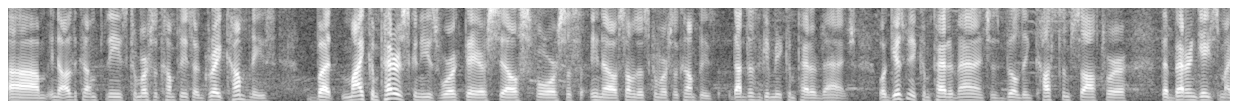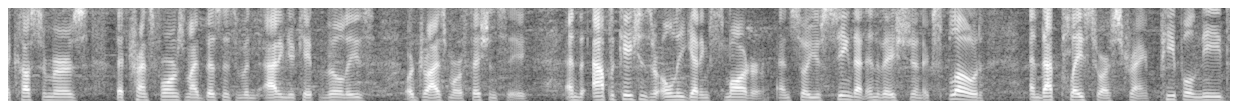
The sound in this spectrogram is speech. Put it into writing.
um, you know, other companies, commercial companies are great companies, but my competitors can use Workday or Salesforce, or, you know, some of those commercial companies. That doesn't give me a competitive advantage. What gives me a competitive advantage is building custom software that better engages my customers, that transforms my business and adding new capabilities, or drives more efficiency and the applications are only getting smarter. And so you're seeing that innovation explode, and that plays to our strength. People need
